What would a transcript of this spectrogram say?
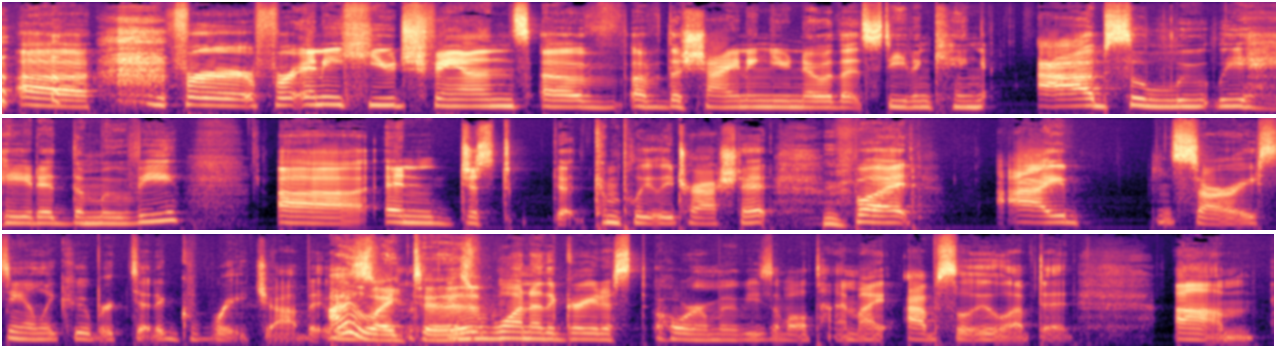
Uh, for for any huge fans of of The Shining, you know that Stephen King absolutely hated the movie uh, and just completely trashed it. But I, sorry, Stanley Kubrick did a great job. It I liked It It was one of the greatest horror movies of all time. I absolutely loved it. Um,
